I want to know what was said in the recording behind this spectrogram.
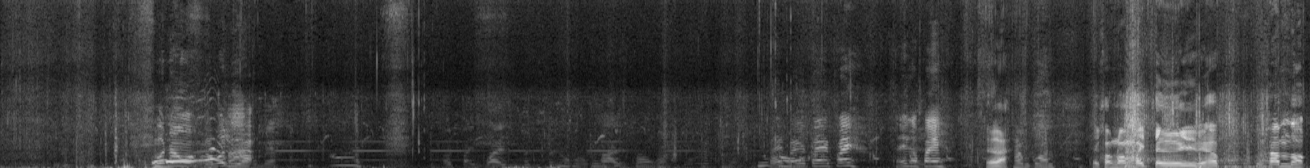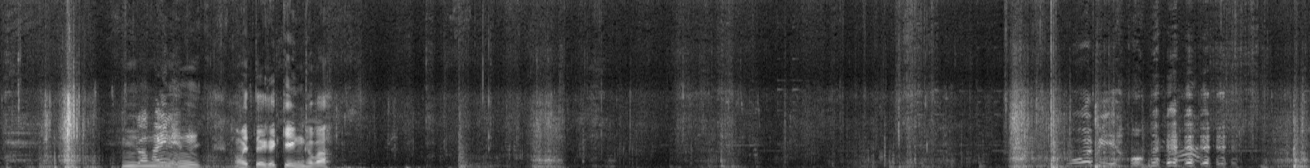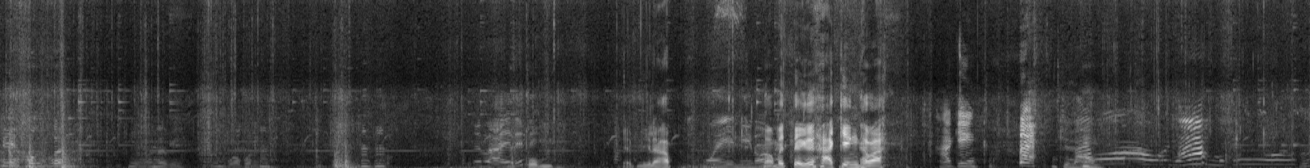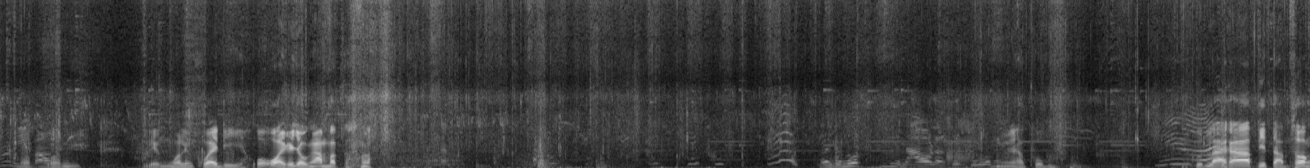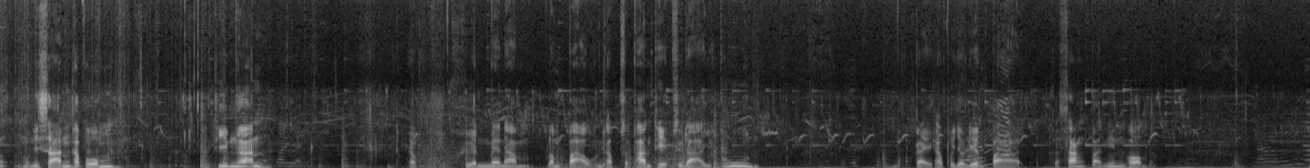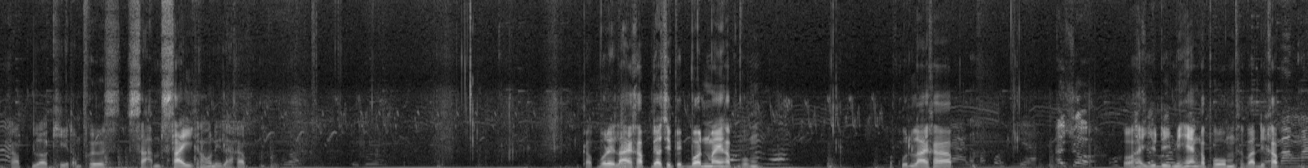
บ่เน่าก็บ่เหลือไปไปไปไปใส่ก็ไปำเออล่ะทำก่อนไอ้ของน้องใบเตยนี่นะครับคำดอกอืมเกลือไผ่นี่น้องใบเตยก็เก่งเถอะปะ โอ้ยพี่ห้องพี่ห้องเพิ่น นี่ว่าไงพี่น้ำหัวคน เป็นไรเด้ ผมแบบนี้แหละครับ หวย นี่เนาะน้องใบเตยก็หาเก่งเถอะปะหาเก่งกินน้ำครับตอนเลี้ยงวัวเลี้ยงควายดี โอ้อ้อยก็จะงามมากไปสนุดยืนเอาล่ะคือตัวนี่ครับผมคุณหลายครับติดตามช่องมุนิสานครับผม ทีมงาน ครับเขื่อนแม่น้ำลำเปล่าวครับสะพานเทพสุดาอยู่พูนไก่ครับผู้เจ้าเลี้ยงปลา กระสร้างปลานิ่นพร้อมครับเราเขตอำเภอสามไส้เขานี่แหละครับ กับบริหลายครับ เดี๋ยวสิปิดบอลไหมครับผม ขอบคุณหลายครับไอ้ชั่วขอให้อยุดีไม่แห้งครับผม สวัสดีครับมั่งมา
